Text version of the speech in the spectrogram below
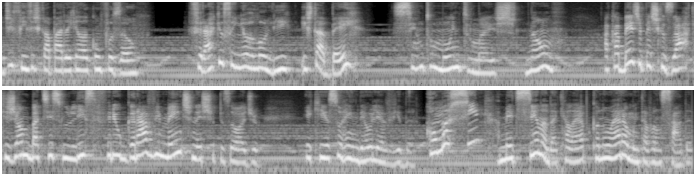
Foi difícil escapar daquela confusão. Será que o Sr. Loli está bem? Sinto muito, mas não. Acabei de pesquisar que Jean-Baptiste Lully se feriu gravemente neste episódio e que isso rendeu-lhe a vida. Como assim? A medicina daquela época não era muito avançada.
